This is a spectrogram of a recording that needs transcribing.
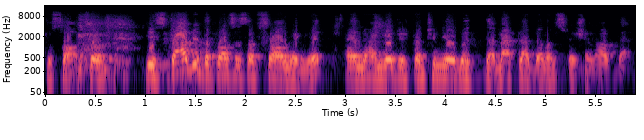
to solve. So we started the process of solving it and I'm going to continue with the MATLAB demonstration of that.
